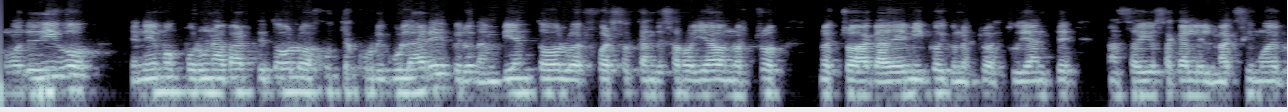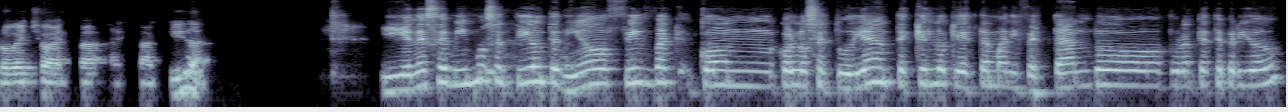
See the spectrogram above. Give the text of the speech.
como te digo, tenemos por una parte todos los ajustes curriculares, pero también todos los esfuerzos que han desarrollado nuestros, nuestros académicos y que nuestros estudiantes han sabido sacarle el máximo de provecho a esta, a esta actividad. Y en ese mismo sentido, ¿han tenido feedback con, con, los estudiantes? ¿Qué es lo que están manifestando durante este periodo?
